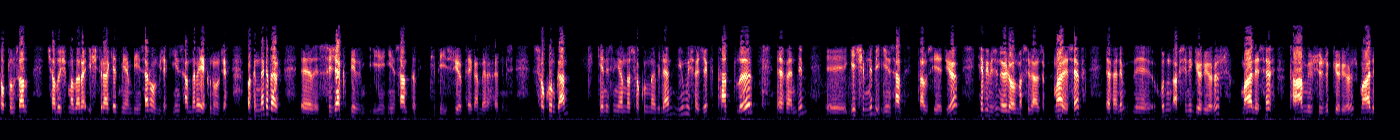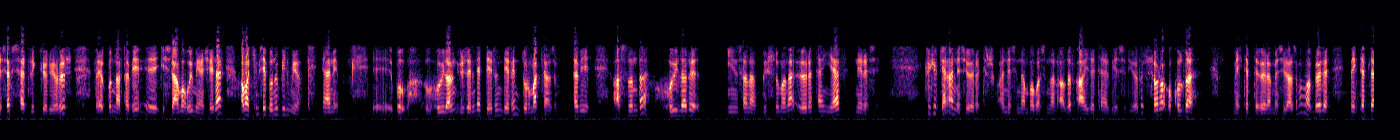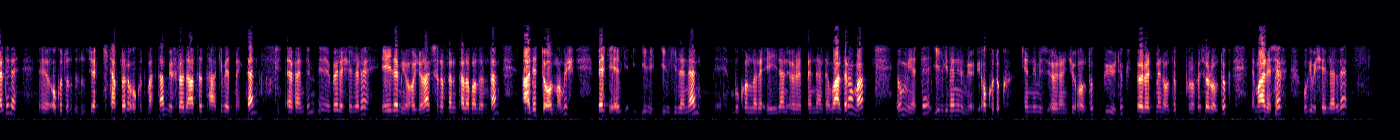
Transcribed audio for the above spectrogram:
toplumsal çalışmalara iştirak etmeyen bir insan olmayacak. İnsanlara yakın olacak. Bakın ne kadar e, sıcak bir e, insan tipi istiyor Peygamber Efendimiz. Sokulgan, kendisinin yanına sokulunabilen, yumuşacık, tatlı, efendim, e, geçimli bir insan tavsiye ediyor. Hepimizin öyle olması lazım. Maalesef efendim e, bunun aksini görüyoruz. Maalesef tahammülsüzlük görüyoruz. Maalesef sertlik görüyoruz. E, bunlar tabi e, İslam'a uymayan şeyler ama kimse bunu bilmiyor. Yani e, bu huyların üzerinde derin derin durmak lazım. Tabi aslında huyları insana, Müslümana öğreten yer neresi? Küçükken annesi öğretir. Annesinden babasından alır. Aile terbiyesi diyoruz. Sonra okulda, mektepte öğrenmesi lazım ama böyle mekteplerde de e, okutulacak kitapları okutmaktan, müfredatı takip etmekten efendim e, böyle şeylere eğilemiyor hocalar. Sınıfların kalabalığından adet de olmamış. Belki el, il, ilgilenen e, bu konulara eğilen öğretmenler de vardır ama umumiyette ilgilenilmiyor. Okuduk, kendimiz öğrenci olduk, büyüdük, öğretmen olduk, profesör olduk. E, maalesef bu gibi şeylerle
